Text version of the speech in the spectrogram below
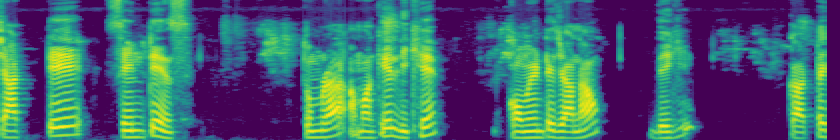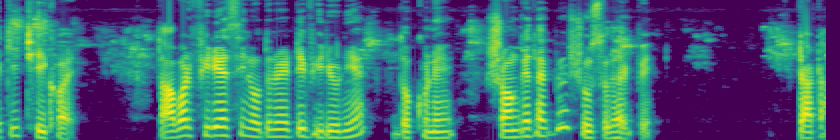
চারটে সেন্টেন্স তোমরা আমাকে লিখে কমেন্টে জানাও, দেখি কারটা কি ঠিক হয়। তো আবার ফিরে আসি নতুন একটি ভিডিও নিয়ে। ততক্ষণে সঙ্গে থাকবে, সুস্থ থাকবে। টাটা।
